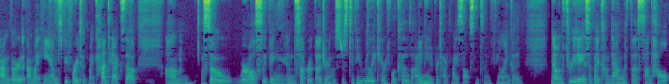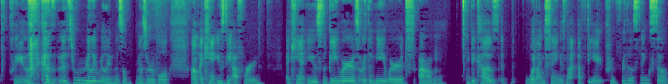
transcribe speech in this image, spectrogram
on guard on my hands before I took my contacts out. Um, so we're all sleeping in separate bedrooms just to be really careful because I need to protect myself since I'm feeling good. Now, in three days, if I come down with this, send help, please, because it's really, really mis- miserable. Um, I can't use the F word. I can't use the B words or the V words um, because what I'm saying is not FDA approved for those things. So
